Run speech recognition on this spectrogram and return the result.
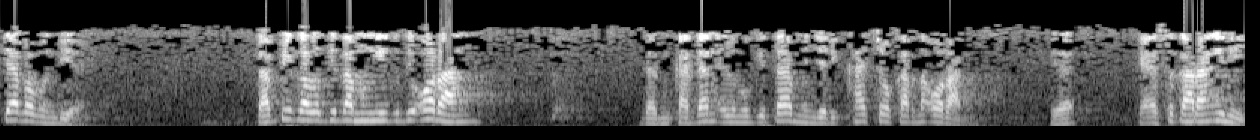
Siapa pun dia. Tapi kalau kita mengikuti orang dan kadang ilmu kita menjadi kacau karena orang, ya. Kayak sekarang ini.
